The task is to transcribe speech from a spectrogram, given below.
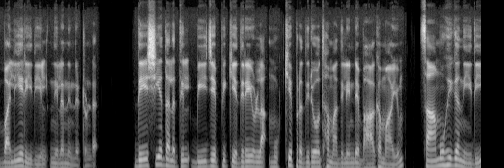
വലിയ രീതിയിൽ നിലനിന്നിട്ടുണ്ട്. ദേശീയതലത്തിൽ ബി ജെ പിക്കെതിരെയുള്ള മുഖ്യ പ്രതിരോധ മതിലിന്റെ ഭാഗമായും സാമൂഹിക നീതി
